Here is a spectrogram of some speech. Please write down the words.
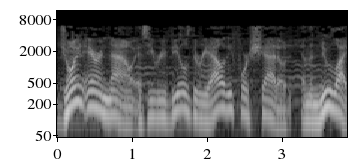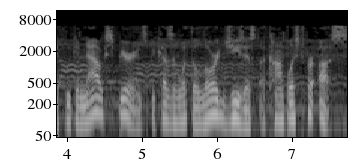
Join Aaron now as he reveals the reality foreshadowed and the new life we can now experience because of what the Lord Jesus accomplished for us.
